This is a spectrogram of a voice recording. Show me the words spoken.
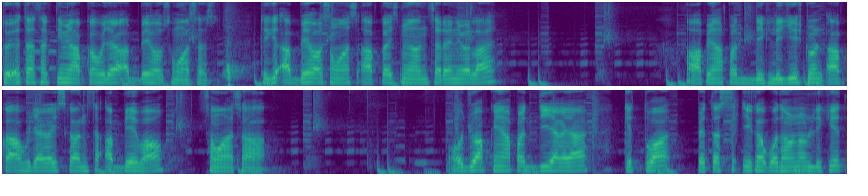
तो यथाशक्ति में आपका हो जाएगा अव्यय भाव समास ठीक है, अव्यय भाव समास आपका इसमें आंसर रहने वाला है। आप यहाँ पर देख लीजिए स्टूडेंट आपका हो जाएगा इसका आंसर अव्यय भाव समासा। और जो आपके यहाँ पर दिया गया कित्वा प्रत्यय एक उदाहरण लिखित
